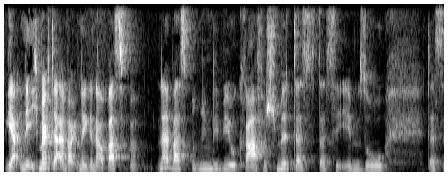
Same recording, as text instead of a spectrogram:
ja, nee, ich möchte einfach, nee, genau, was, ne, was bringen die biografisch mit, dass, dass sie eben so, dass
